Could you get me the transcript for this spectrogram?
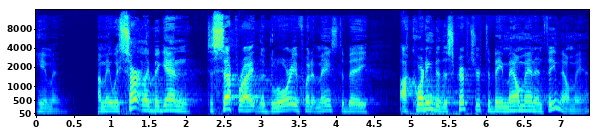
human. I mean, we certainly begin to separate the glory of what it means to be, according to the scripture, to be male man and female man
